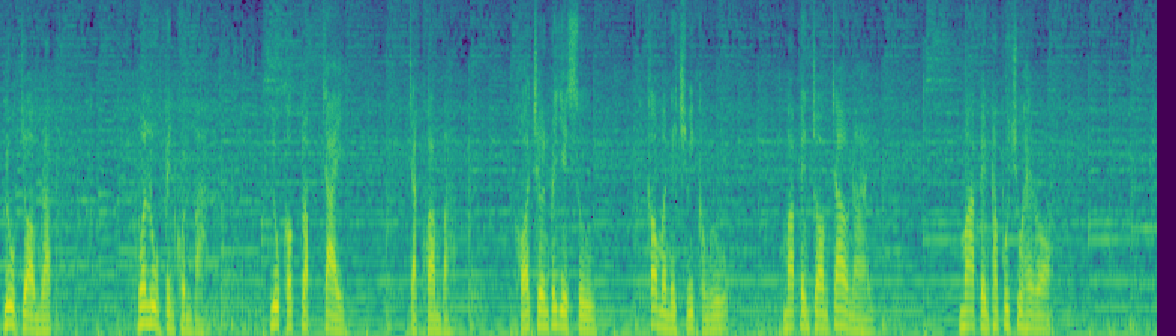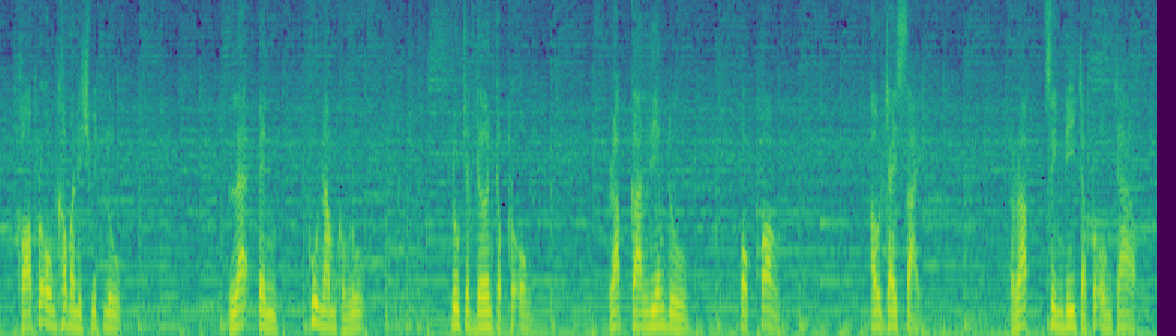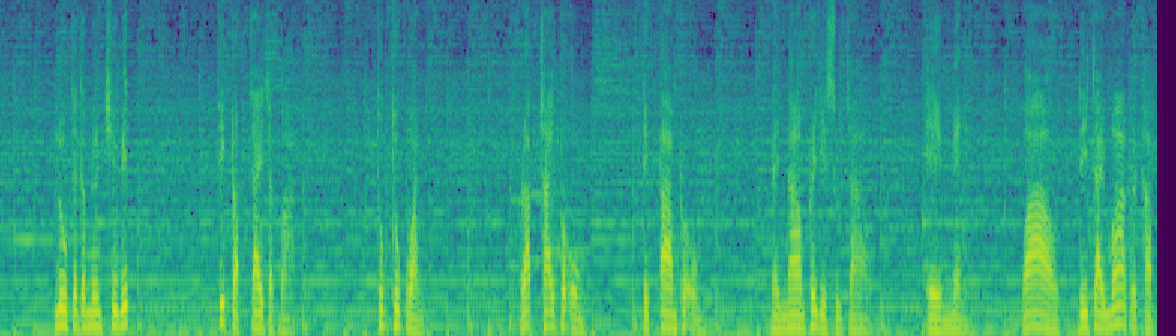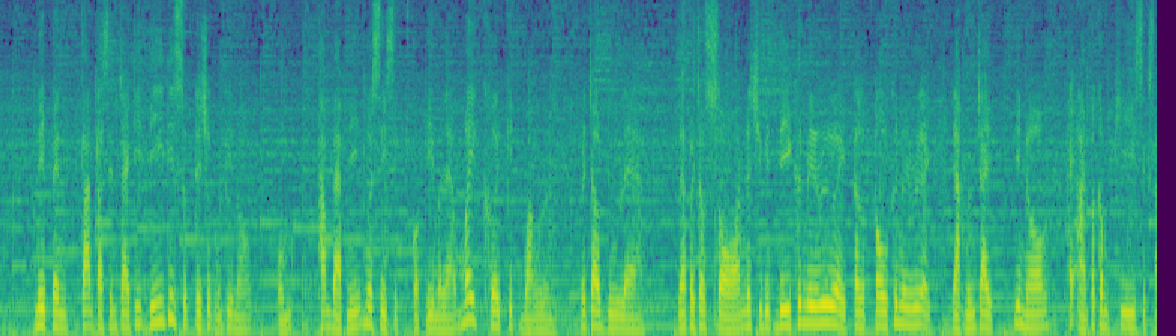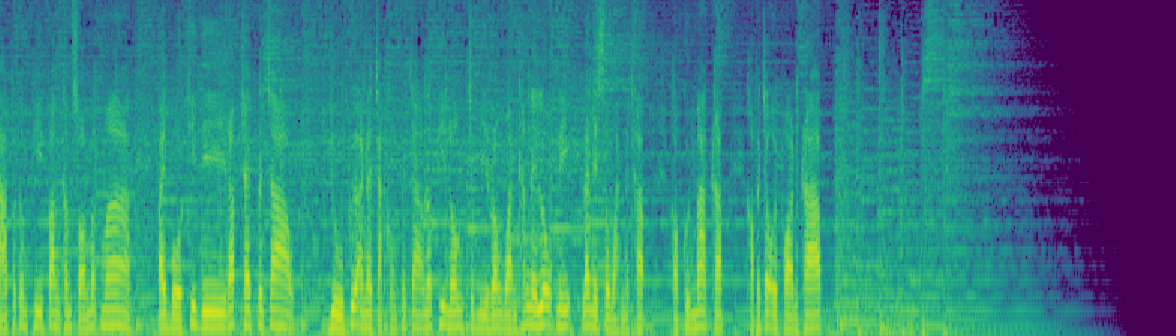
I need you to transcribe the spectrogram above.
ลูกยอมรับ ว่าลูกเป็นคนบาปลูกขอกลับใจจากความบาปขอเชิญพระเยซูเข้ามาในชีวิตของลูก มาเป็นจอมเจ้านาย มาเป็นพระผู้ช่วยให้รอด ขอพระองค์เข้ามาในชีวิตลูก และเป็นผู้นำของลูก ลูกจะเดินกับพระองค์ รับการเลี้ยงดู ปกป้อง เอาใจใส่ รับสิ่งดีจากพระองค์เจ้า ลูกจะดำเนินชีวิตที่กลับใจจากบาปทุกๆวัน รับใช้พระองค์ ติดตามพระองค์ ในนามพระเยซูเจ้าเอเมน ว้าว ดีใจมากเลยครับ นี่เป็นการตัดสินใจที่ดีที่สุดในชีวิตของพี่น้อง ผมทำแบบนี้เมื่อ 40 กว่าปีมาแล้ว ไม่เคยผิดหวังเลย พระเจ้าดูแล และพระเจ้าสอนและชีวิตดีขึ้นเรื่อยๆ เติบโตขึ้นเรื่อยๆ อยากหนุนใจพี่น้องให้อ่านพระคัมภีร์ ศึกษาพระคัมภีร์ฟังคำสอนมากๆ ไปโบสถ์ที่ดีรับใช้พระเจ้า อยู่เพื่ออาณาจักรของพระเจ้า และพี่น้องจะมีรางวัลทั้งในโลกนี้และในสวรรค์นะครับ ขอบคุณมากครับ ขอพระเจ้าอวยพรครับ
